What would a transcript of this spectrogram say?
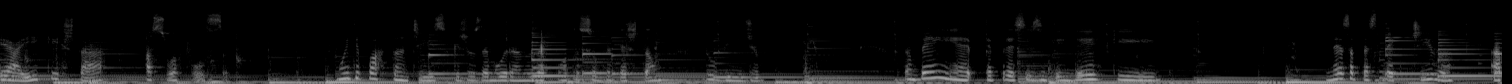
É aí que está a sua força. Muito importante isso que José Murano aponta sobre a questão do vídeo. Também é, é preciso entender que, nessa perspectiva, a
